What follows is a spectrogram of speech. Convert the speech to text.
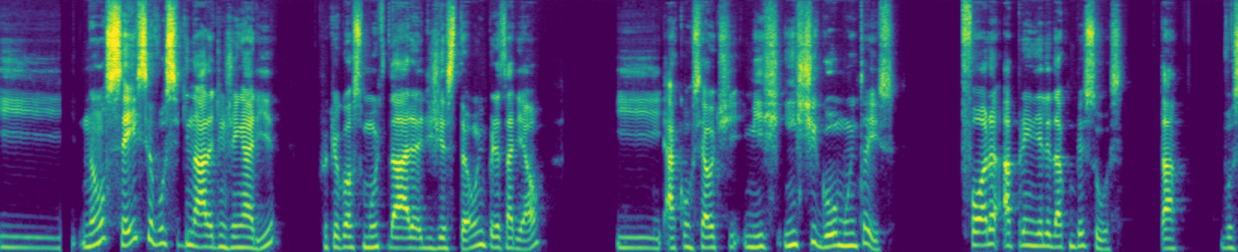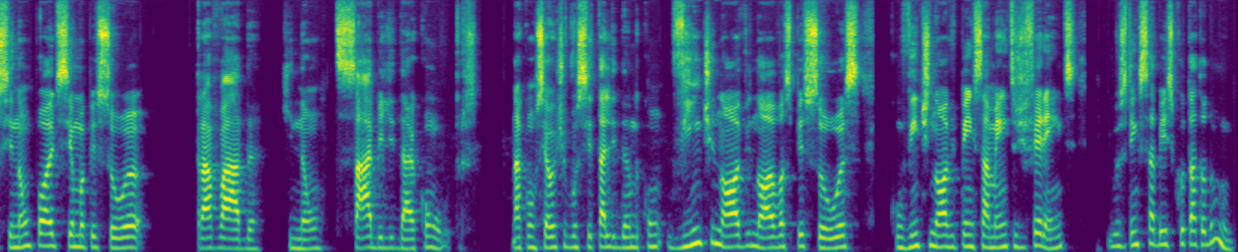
e não sei se eu vou seguir na área de engenharia, porque eu gosto muito da área de gestão empresarial. E a Consult me instigou muito a isso. Fora aprender a lidar com pessoas, tá? Você não pode ser uma pessoa travada, que não sabe lidar com outros. Na Consult você está lidando com 29 novas pessoas, com 29 pensamentos diferentes, e você tem que saber escutar todo mundo.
